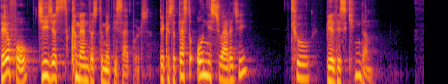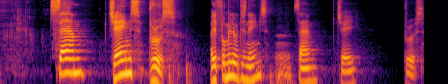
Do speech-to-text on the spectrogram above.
Therefore, Jesus commands us to make disciples because that's the only strategy to build his kingdom. Sam, James, Bruce. Are you familiar with these names? Sam, Jay, Bruce.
